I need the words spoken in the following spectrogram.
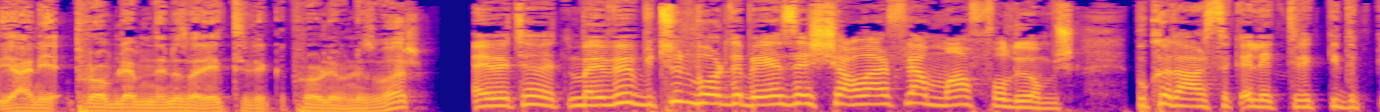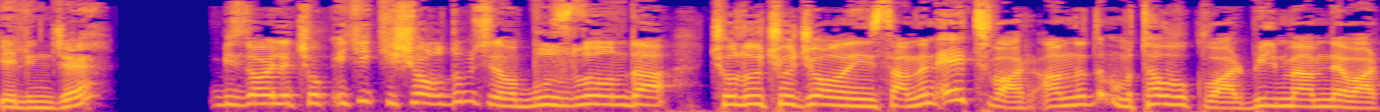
yani problemleriniz var elektrik probleminiz var. Evet evet ve bütün bu arada beyaz eşyalar falan mahvoluyormuş. Bu kadar sık elektrik gidip gelince. Biz öyle çok iki kişi olduğumuz için ama buzluğunda çoluğu çocuğu olan insanların et var anladın mı? Tavuk var bilmem ne var.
